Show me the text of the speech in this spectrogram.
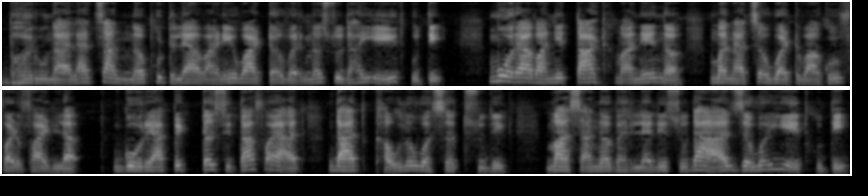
भरुणाला चांदणं फुटल्यावाणी वाटवरनं सुद्धा येत होती. मोरावानी ताठ मानेनं मनाचं वटवागूळ फडफाडलं. गोऱ्या पिट्ट सीताफळात दात खाऊन वसत सुदीक. मासानं भरलेली सुद्धा जवळ येत होती.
